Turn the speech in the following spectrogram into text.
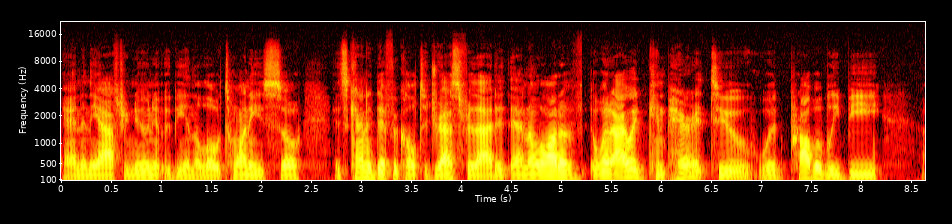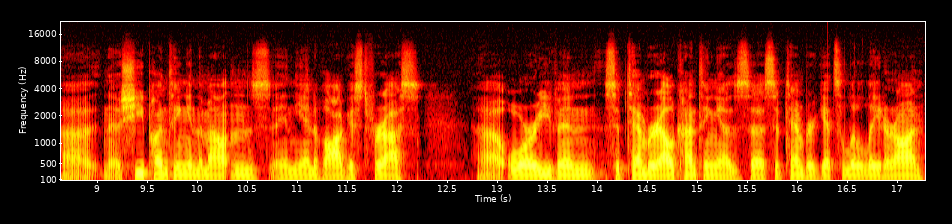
and in the afternoon it would be in the low 20s. So it's kind of difficult to dress for that. It, and a lot of what I would compare it to would probably be uh, sheep hunting in the mountains in the end of August for us, uh, or even September elk hunting as uh, September gets a little later on.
